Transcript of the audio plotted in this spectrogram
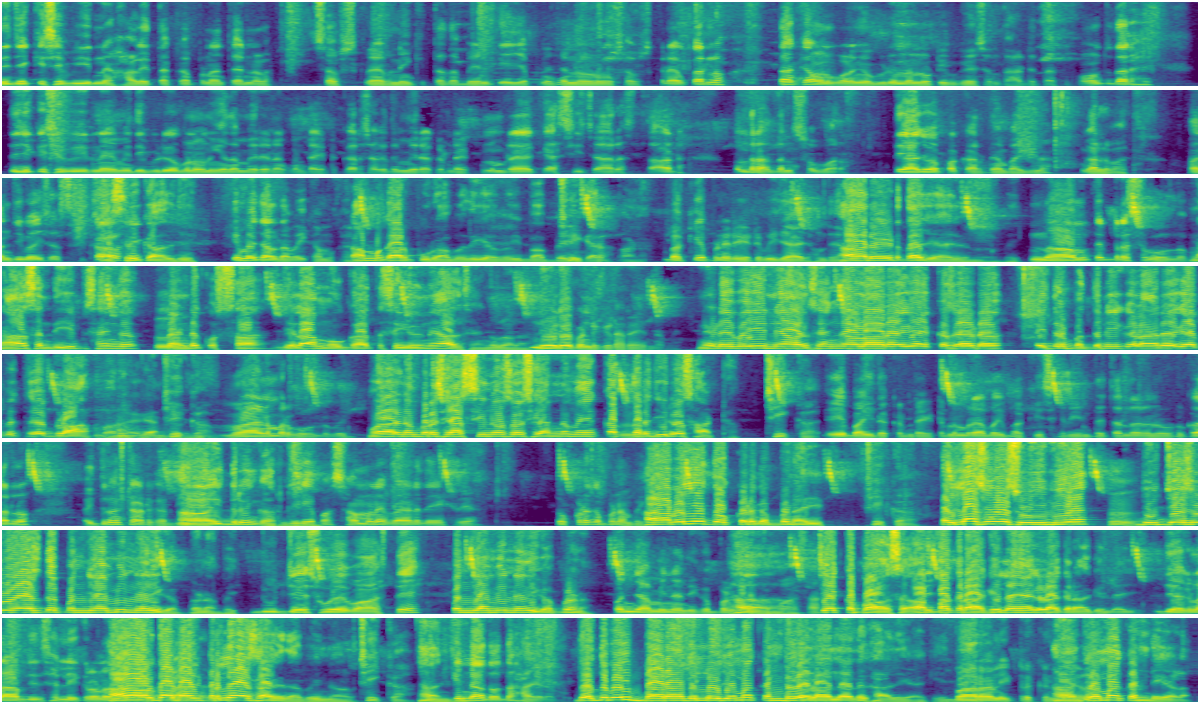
ਤੇ ਜੇ ਕਿਸੇ ਵੀਰ ਨੇ ਹਾਲੇ ਤੱਕ ਆਪਣਾ ਚੈਨਲ ਸਬਸਕ੍ਰਾਈਬ ਨਹੀਂ ਕੀਤਾ ਤਾਂ ਬੇਨਤੀ ਹੈ ਜੀ ਆਪਣੇ ਚੈਨਲ ਨੂੰ ਸਬਸਕ੍ਰਾਈਬ ਕਰ ਲਓ ਤਾਂ ਕਿ ਆਉਣ ਵਾਲੀਆਂ ਵੀਡੀਓ ਦਾ ਨੋਟੀਫਿਕੇਸ਼ਨ ਤੁਹਾਡੇ ਤੱਕ ਪਹੁੰਚਦਾ ਰਹੇ। ਤੇ ਜੇ ਕਿਸੇ ਵੀਰ ਨੇ ਐਵੇਂ ਦੀ ਵੀਡੀਓ ਬਣਾਉਣੀ ਹੈ ਤਾਂ ਮੇਰੇ ਨਾਲ ਕੰਟੈਕਟ ਕਰ ਸਕਦੇ ਮੇਰਾ ਕੰਟੈਕਟ ਨੰਬਰ ਹੈ 8146 15312 ਤੇ ਆਜੋ ਆਪਾਂ ਕਰਦੇ ਹਾਂ ਬਾਈ ਨਾਲ ਗੱਲਬਾਤ। ਹਾਂਜੀ ਬਾਈ ਸਤਿ ਸ੍ਰੀ ਸਤਿ ਅਕਾਲ ਸ੍ਰੀ ਅਕਾਲ ਜੀ। ਕਿਵੇਂ ਚੱਲਦਾ ਬਾਈ ਕੰਮ ਕਰ? ਕੰਮਕਾਰ ਪੂਰਾ ਵਧੀਆ ਬਈ ਬਾਬੇ ਦੀ ਕਿਰਪਾ ਨਾਲ। ਬਾਕੀ ਆਪਣੇ ਰੇਟ ਵੀ ਜਾਇਜ਼ ਹੁੰਦੇ ਆ। ਹਾਂ ਰੇਟ ਤਾਂ ਜਾਇਜ਼ ਹੁੰਦਾ ਬਈ। ਨਾਮ ਤੇ ਐਡਰੈਸ ਬੋਲ ਦਿਓ। ਨਾਂ ਸੰਦੀਪ ਸਿੰਘ ਪਿੰਡ ਕੁੱਸਾ ਜ਼ਿਲ੍ਹਾ ਮੋਗਾ ਤਹਿਸੀਲ ਨਿਹਾਲ ਸਿੰਘ ਵਾਲਾ। ਨੇੜੇ ਪਿੰਡ ਕਿਹੜਾ ਰਹਿੰਦਾ ਬਾਈ? ਨੇੜੇ ਬਈ ਨਿਹਾਲ ਸਿੰਘ ਵਾਲਾ ਰਹਿ ਗਿਆ ਇੱਕ ਸਾਈਡ ਇਧਰ ਬੱਦਨੀ ਕਲਾਂ ਰਹਿ ਗਿਆ ਪਿੱਛੇ ਬਲਾਸਪੁਰ ਰਹਿ ਗਿਆ। ਠੀਕ ਆ ਮੋਬਾਈਲ ਨੰਬਰ ਬੋਲ ਦਿਓ ਬਾਈ। ਮੋਬਾਈਲ ਨੰਬਰ 8696 71060 ਠੀਕ ਆ ਇਹ ਬਾਈ ਦਾ ਕੰਟੈਕਟ ਨੰਬਰ ਹੈ ਬਾਈ ਬਾਕੀ ਸਕਰੀਨ ਤੇ ਚੱਲ ਰਿਹਾ ਨੋਟ ਕਰ ਲਓ। ਇਧਰੋਂ ਸਟਾਰਟ ਕਰ ਦਈਏ। ਹਾਂ ਇਧਰੋਂ ਹੀ ਕਰ ਲਈ ਜਿਹੜੀ ਆਪਾਂ ਸਾਹਮਣੇ ਬੈਠ ਦੇਖ ਰਹੇ ਆ ਟੋਕੜ ਕੱਪਣਾ ਬਾਈ। ਹਾਂ ਬਈ ਇਹ ਤੋਕੜ ਗੱਬਣਾ ਜੀ। ਠੀਕ ਆ। ਪਹਿਲਾ ਸੂਆ ਸੂਈ ਵੀ ਹੈ। ਦੂਜੇ ਸੂਏ ਵਾਸਤੇ 5 ਮਹੀਨਿਆਂ ਦੀ ਗੱਬਣਾ ਬਈ। ਦੂਜੇ ਸੂਏ ਵਾਸਤੇ 5 ਮਹੀਨਿਆਂ ਦੀ ਗੱਬਣ 5 ਮਹੀਨਿਆਂ ਦੀ ਗੱਬੜ ਤੇ ਕਮਾਸ ਆ। ਚੈੱਕ ਪਾਸ ਆ। ਆਪਾਂ ਕਰਾ ਕੇ ਲੈ ਅਗਲਾ ਕਰਾ ਕੇ ਲੈ ਜੀ ਜੇ ਅਗਲਾ ਆਪਦੀ ਤਸੱਲੀ ਕਰਾਉਣਾ ਹਾਂ ਆਪਦਾ ਡਾਕਟਰ ਲਿਆ ਸਕਦਾ ਬਈ ਨਾਲ। ਠੀਕ ਆ। ਹਾਂਜੀ। ਕਿੰਨਾ ਦੁੱਧ ਹਾਜ਼ਰ ਆ? ਦੁੱਧ ਬਈ 12 ਕਿਲੋ ਜਮਾ ਕੰਡੇ ਵਾਲਾ ਲੈ ਦਿਖਾ ਦੇ ਆ ਕੇ। 12 ਲੀਟਰ ਕੰਡੇ ਹਾਂ ਜਮਾ ਕੰਡੇ ਵਾਲਾ।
